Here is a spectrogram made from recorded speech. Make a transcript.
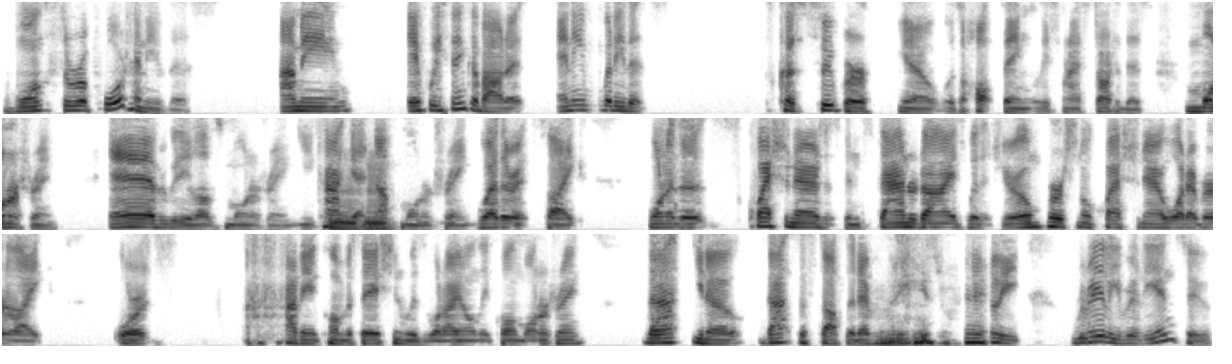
wants to report any of this. I mean, if we think about it, anybody that's because super, you know, was a hot thing, at least when I started this, monitoring. Everybody loves monitoring. You can't mm-hmm. get enough monitoring, whether it's like one of the questionnaires that's been standardized, whether it's your own personal questionnaire, whatever, like, or it's having a conversation was what I only call monitoring. That, you know, that's the stuff that everybody is really, really, really into.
